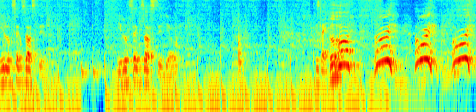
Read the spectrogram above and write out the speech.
He looks exhausted. He looks exhausted, yo. He's like, oi, oi, oi, oi,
